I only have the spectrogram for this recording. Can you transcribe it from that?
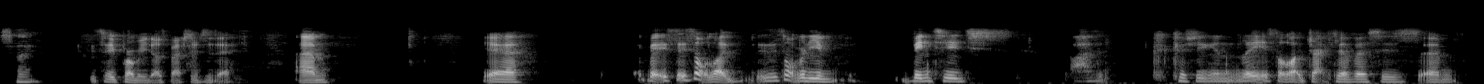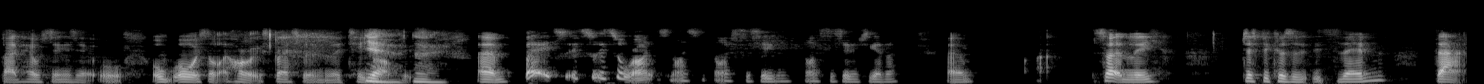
So. so he probably does bash him to death. Um, yeah, but it's it's not like it's not really a vintage Cushing and Lee. It's not like Dracula versus um, Van Helsing, is it? Or, or or it's not like Horror Express when they team Yeah. up. It's- No. um, but it's it's it's all right. It's nice nice to see them. Nice to see them together. Um, certainly, just because it's them, that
